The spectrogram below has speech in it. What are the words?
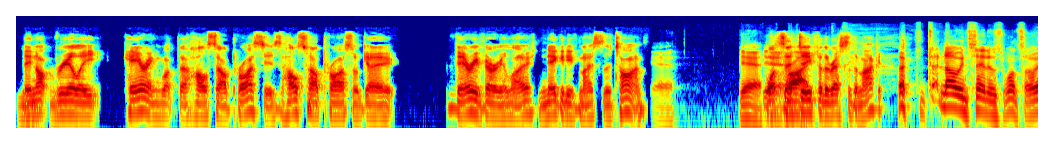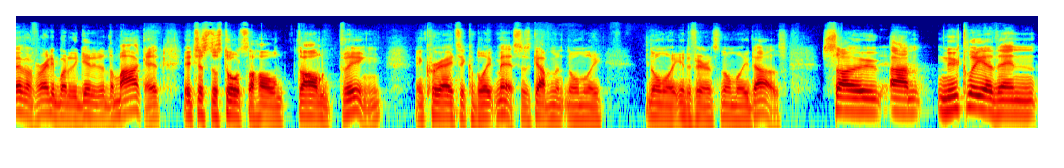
they're mm. not really caring what the wholesale price is. The wholesale price will go very, very low, negative most of the time. Yeah. Yeah. What's yeah. that right. do for the rest of the market? no incentives whatsoever for anybody to get into the market. It just distorts the whole the whole thing and creates a complete mess, as government normally normally interference normally does. So um, nuclear then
